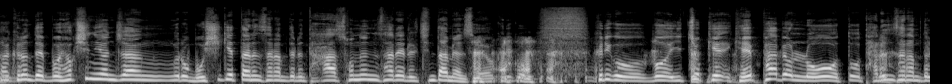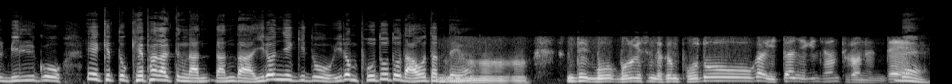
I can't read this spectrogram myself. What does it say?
아, 그런데 뭐 혁신위원장으로 모시겠다는 사람들은 다 손은 사례를 친다면서요. 그리고, 그리고 뭐 이쪽 개, 개파별로 또 다른 사람들 밀고 이렇게 또 개파 갈등 난, 난다. 이런 얘기도, 이런 보도도 나오던데요. 어, 근데 뭐 모르겠습니다. 그럼 보도가 있다는 얘기는 저는 들었는데 네.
